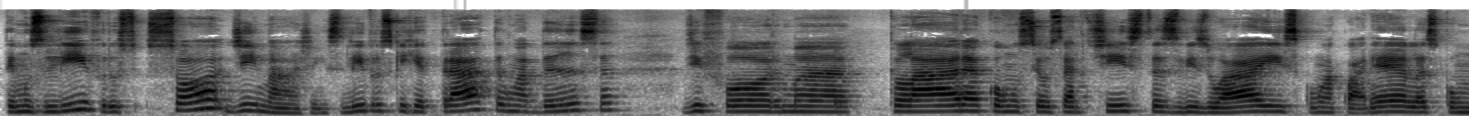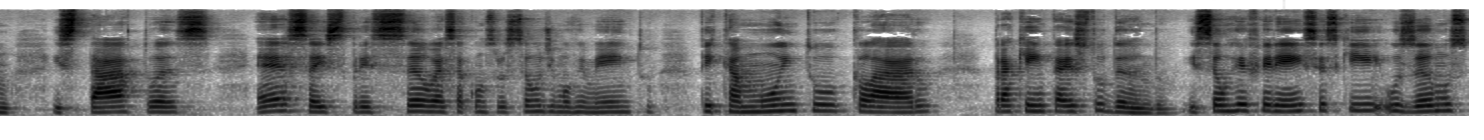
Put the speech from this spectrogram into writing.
Temos livros só de imagens, livros que retratam a dança de forma clara com os seus artistas visuais, com aquarelas, com estátuas essa expressão, essa construção de movimento fica muito claro para quem está estudando e são referências que usamos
